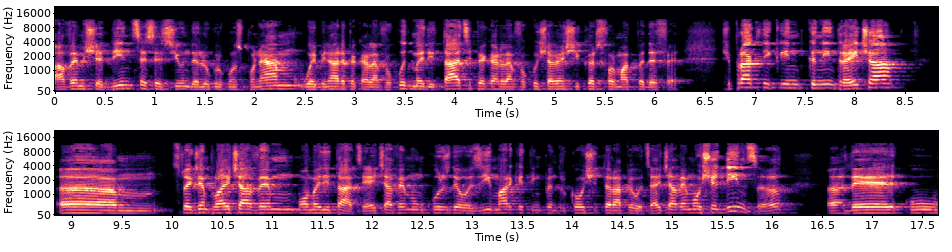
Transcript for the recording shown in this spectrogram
avem ședințe, sesiuni de lucru, cum spuneam, webinare pe care le-am făcut, meditații pe care le-am făcut și avem și cărți format PDF. Și practic, când intri aici, um, spre exemplu, aici avem o meditație, aici avem un curs de o zi, marketing pentru coach și terapeuți, aici avem o ședință uh, de, cu,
